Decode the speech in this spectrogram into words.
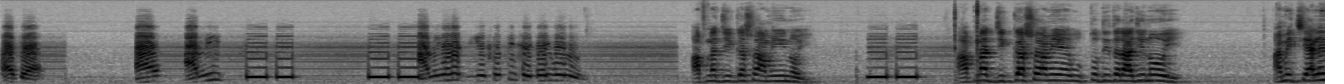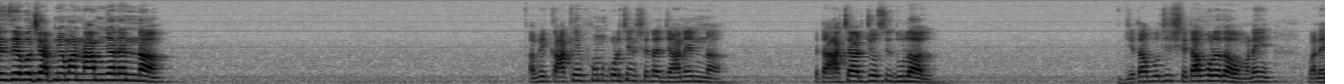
আচ্ছা আর আমি আমি যারা জিজ্ঞেস করছি সেটাই বলুন। আপনার জিজ্ঞাসা আমিই নই। আপনার জিজ্ঞাসা আমি উত্তর দিতে রাজি নই। আমি চ্যালেঞ্জ দিয়ে বলছি আপনি আমার নাম জানেন না। আপনি কাকে ফোন করেছেন সেটা জানেন না। এটা আচার্য শ্রী দুলাল। যেটা বলছি সেটা বলে দাও মানে মানে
